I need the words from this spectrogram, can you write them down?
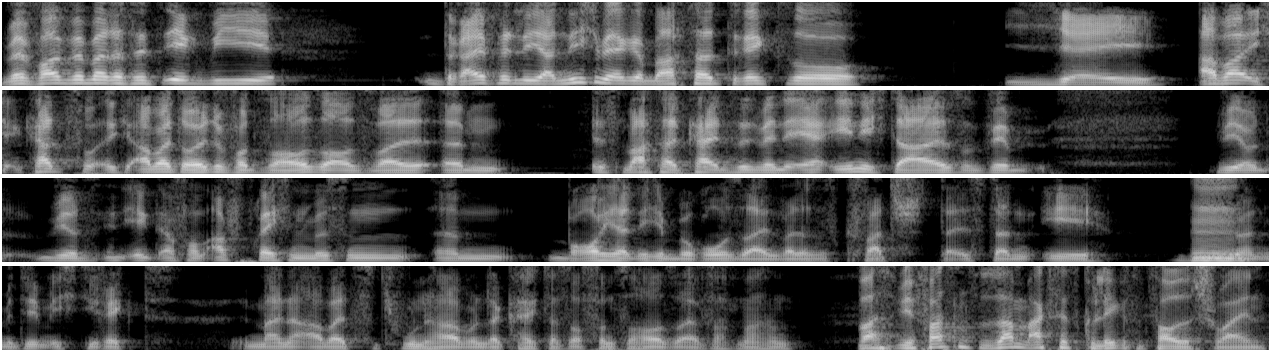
vor allem, wenn man das jetzt irgendwie dreiviertel Jahr nicht mehr gemacht hat, direkt so, yay. Aber ich kann ich arbeite heute von zu Hause aus, weil ähm, es macht halt keinen Sinn, wenn er eh nicht da ist und wir wir, wir uns in irgendeiner Form absprechen müssen, ähm, brauche ich halt nicht im Büro sein, weil das ist Quatsch. Da ist dann eh hm. niemand, mit dem ich direkt in meiner Arbeit zu tun habe und da kann ich das auch von zu Hause einfach machen. Was, wir fassen zusammen, Axels Kollege ist ein faules Schwein.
